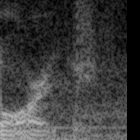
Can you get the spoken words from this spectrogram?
dark.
